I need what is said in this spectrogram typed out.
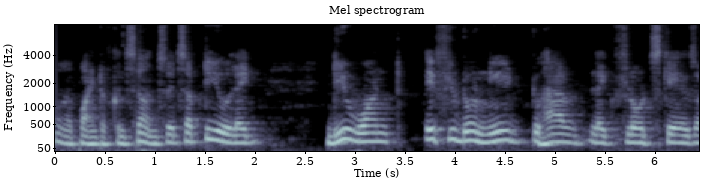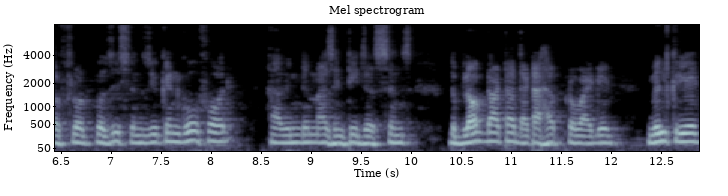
uh, point of concern. So it's up to you like do you want if you don't need to have like float scales or float positions you can go for having them as integers since the block data that i have provided will create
